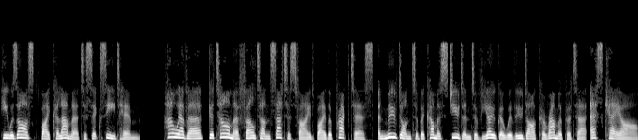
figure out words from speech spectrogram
he was asked by Kalama to succeed him. However, Gautama felt unsatisfied by the practice, and moved on to become a student of yoga with Udaka Ramaputta SKR.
